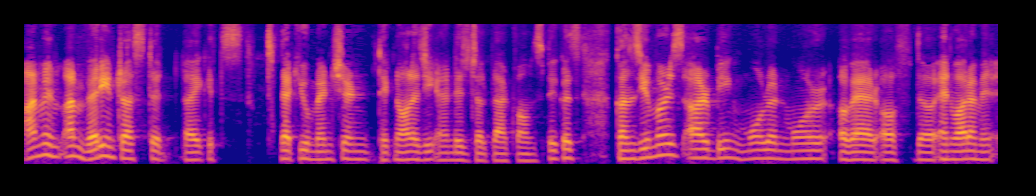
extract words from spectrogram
I'm I'm very interested. Like it's that you mentioned technology and digital platforms because consumers are being more and more aware of the environment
